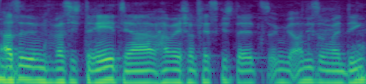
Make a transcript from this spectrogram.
Außerdem, was sich dreht, ja, haben wir schon festgestellt, ist irgendwie auch nicht so mein Ding.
